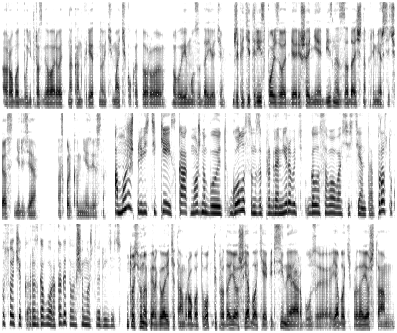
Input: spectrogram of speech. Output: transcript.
Робот будет разговаривать на конкретную тематику, которую вы ему задаете. GPT-3 использовать для решения бизнес-задач, например, сейчас нельзя насколько мне известно. А можешь привести кейс, как можно будет голосом запрограммировать голосового ассистента? Просто кусочек разговора. Как это вообще может выглядеть? Ну, то есть вы, например, говорите там роботу, вот ты продаешь яблоки, апельсины и арбузы. Яблоки продаешь там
